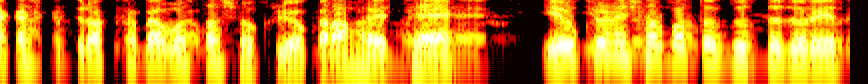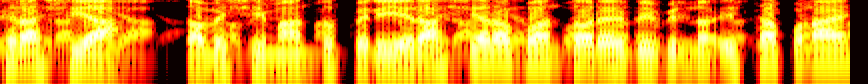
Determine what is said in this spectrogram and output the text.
আকাশ প্রতিরক্ষা ব্যবস্থা সক্রিয় করা হয়েছে। ইউক্রেনের সর্বাত্মক যুদ্ধে জড়িয়েছে রাশিয়া। তবে সীমান্ত পেরিয়ে রাশিয়ার অভ্যন্তরের বিভিন্ন স্থাপনায়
